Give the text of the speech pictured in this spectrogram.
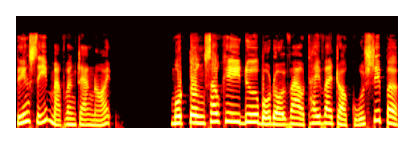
Tiến sĩ Mạc Văn Trang nói. Một tuần sau khi đưa bộ đội vào thay vai trò của shipper,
